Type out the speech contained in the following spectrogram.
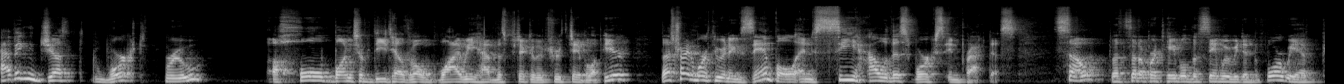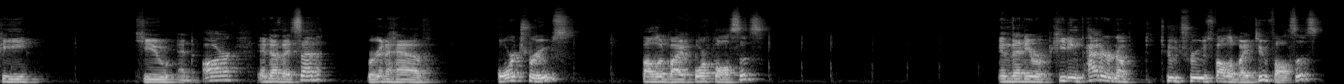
having just worked through a whole bunch of details about why we have this particular truth table up here, let's try and work through an example and see how this works in practice. So let's set up our table the same way we did before. We have P, Q, and R. And as I said, we're going to have four trues followed by four falses. And then a repeating pattern of two trues followed by two falses.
